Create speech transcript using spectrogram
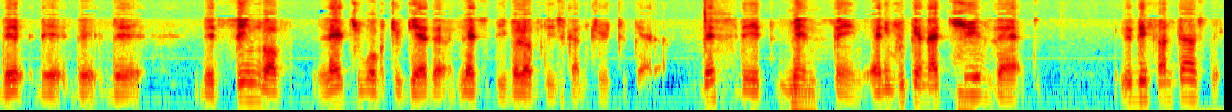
the, the, the, the, the thing of let's work together, let's develop this country together. That's the main mm. thing. And if we can achieve that, it'll be fantastic.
